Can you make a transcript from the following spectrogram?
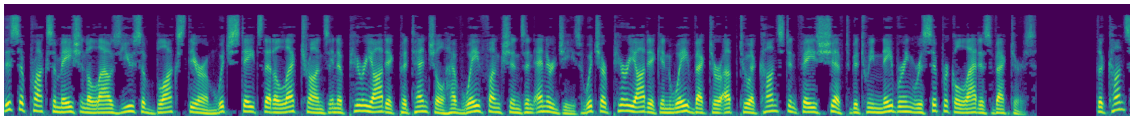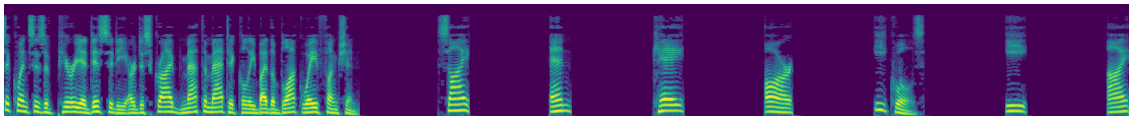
This approximation allows use of Bloch's theorem which states that electrons in a periodic potential have wave functions and energies which are periodic in wave vector up to a constant phase shift between neighboring reciprocal lattice vectors. The consequences of periodicity are described mathematically by the Bloch wave function psi n k r equals e i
